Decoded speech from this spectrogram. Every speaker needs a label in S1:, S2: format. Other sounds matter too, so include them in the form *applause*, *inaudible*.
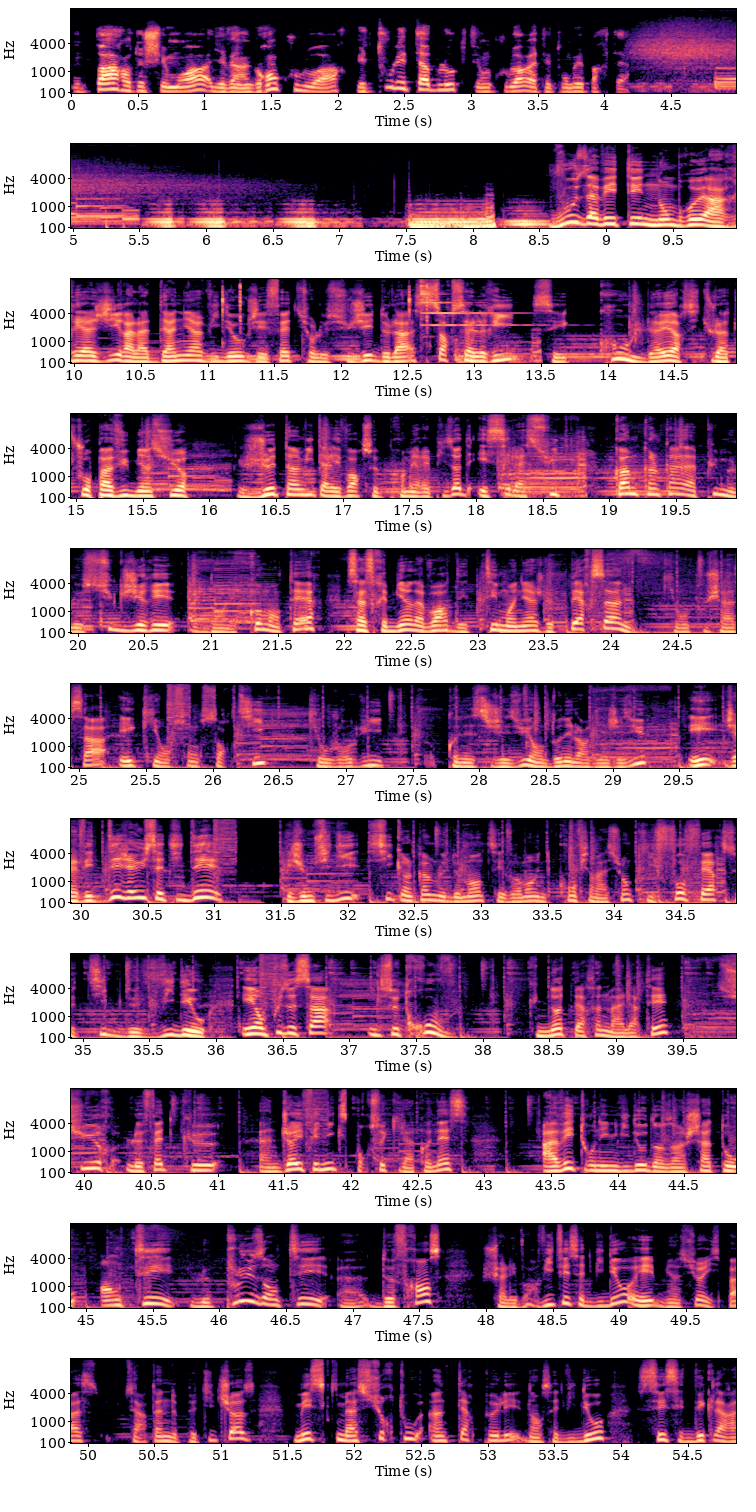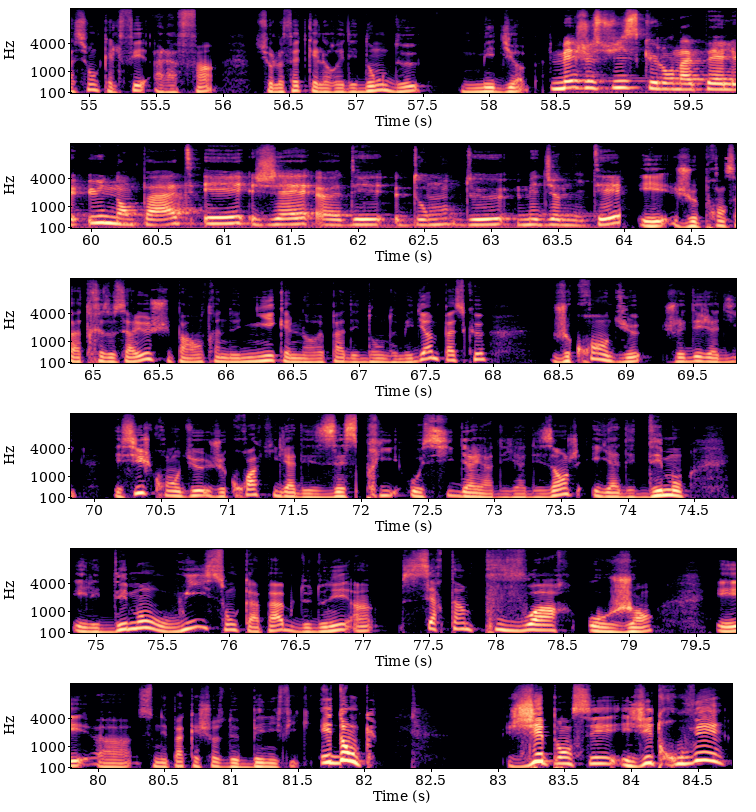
S1: On part de chez moi, il y avait un grand couloir et tous les tableaux qui étaient dans le couloir étaient tombés par terre.
S2: Vous avez été nombreux à réagir à la dernière vidéo que j'ai faite sur le sujet de la sorcellerie. C'est cool. D'ailleurs, si tu l'as toujours pas vu, bien sûr, je t'invite à aller voir ce premier épisode et c'est la suite. Comme quelqu'un a pu me le suggérer dans les commentaires, ça serait bien d'avoir des témoignages de personnes qui ont touché à ça et qui en sont sortis, qui aujourd'hui connaissent Jésus et ont donné leur vie à Jésus. Et j'avais déjà eu cette idée et je me suis dit, si quelqu'un me le demande, c'est vraiment une confirmation qu'il faut faire ce type de vidéo. Et en plus de ça, il se trouve qu'une autre personne m'a alerté sur le fait que un Joy Phoenix, pour ceux qui la connaissent, avait tourné une vidéo dans un château hanté, le plus hanté euh, de France. Je suis allé voir vite fait cette vidéo et bien sûr il se passe certaines de petites choses, mais ce qui m'a surtout interpellé dans cette vidéo, c'est ces déclarations qu'elle fait à la fin sur le fait qu'elle aurait des dons de médium.
S3: Mais je suis ce que l'on appelle une empathe et j'ai euh, des dons de médiumnité.
S2: Et je prends ça très au sérieux, je suis pas en train de nier qu'elle n'aurait pas des dons de médium parce que je crois en Dieu, je l'ai déjà dit. Et si je crois en Dieu, je crois qu'il y a des esprits aussi derrière. Il y a des anges et il y a des démons. Et les démons, oui, sont capables de donner un certain pouvoir aux gens. Et euh, ce n'est pas quelque chose de bénéfique. Et donc, j'ai pensé et j'ai trouvé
